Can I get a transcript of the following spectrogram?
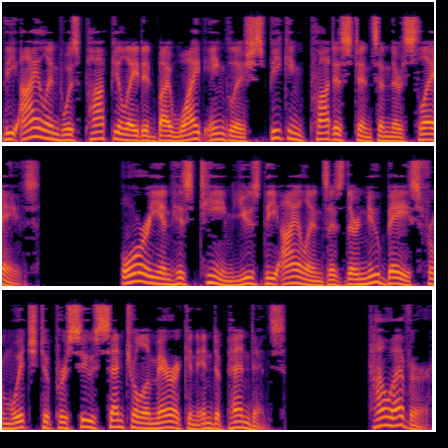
The island was populated by white English-speaking Protestants and their slaves. Aury and his team used the islands as their new base from which to pursue Central American independence. However,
